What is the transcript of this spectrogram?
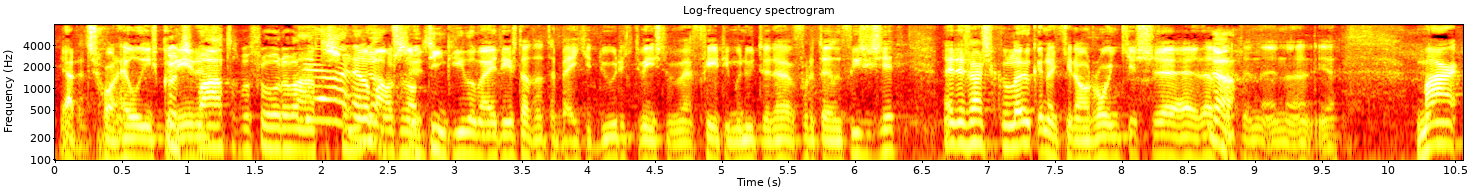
ja, dat is gewoon heel inspirerend. Kunstmatig bevroren water. Ja, en helemaal als het dan precies. 10 kilometer is, dat het een beetje duurt. Dat je tenminste met 14 minuten eh, voor de televisie zit. Nee, dat is hartstikke leuk. En dat je dan rondjes... eh, dat Ja. en, en. Maar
